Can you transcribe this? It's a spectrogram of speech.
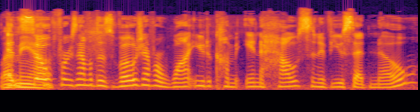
let and me so, out. for example, does Vosges ever want you to come in house? And if you said no,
